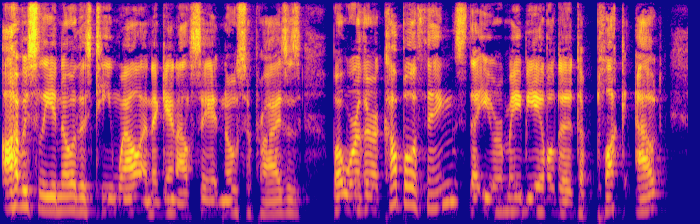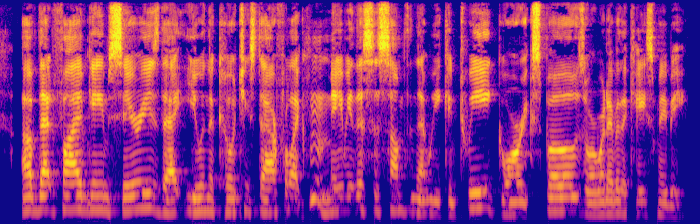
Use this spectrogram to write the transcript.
obviously you know this team well, and again, I'll say it, no surprises. But were there a couple of things that you were maybe able to, to pluck out of that five game series that you and the coaching staff were like, hmm, maybe this is something that we can tweak or expose or whatever the case may be?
